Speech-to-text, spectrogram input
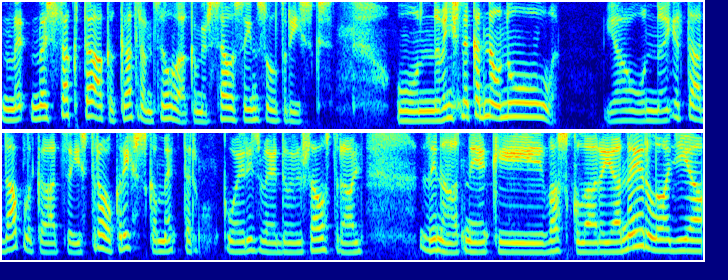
ne, nu es saku tā, ka katram cilvēkam ir savs insulta risks, un viņš nekad nav nulle. Ja, ir tāda aplikācija, Stroke Riskometra, ko ir izveidojuši austrāļu zinātnieki vaskulārajā neiroloģijā.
